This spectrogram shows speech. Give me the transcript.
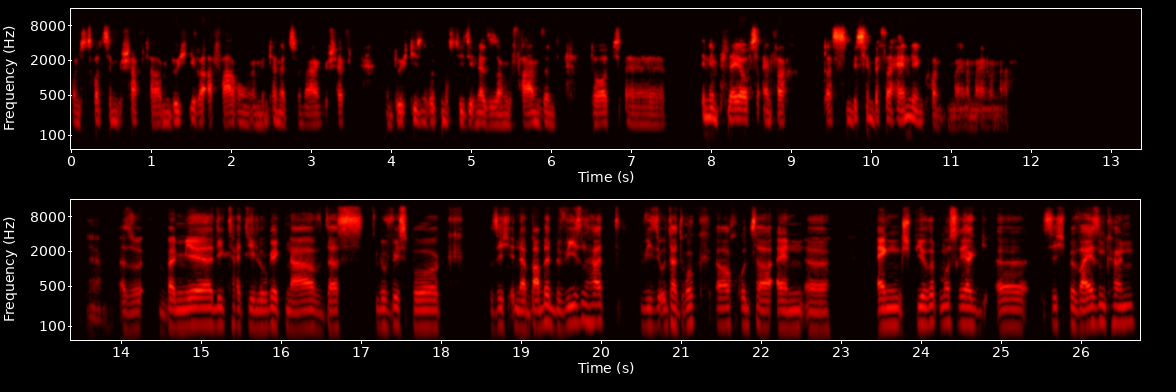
und es trotzdem geschafft haben, durch ihre Erfahrung im internationalen Geschäft und durch diesen Rhythmus, die sie in der Saison gefahren sind, dort äh, in den Playoffs einfach das ein bisschen besser handeln konnten, meiner Meinung nach. Ja, also bei mir liegt halt die Logik nahe, dass Ludwigsburg sich in der Bubble bewiesen hat, wie sie unter Druck auch unter einen äh, engen Spielrhythmus äh, sich beweisen können.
